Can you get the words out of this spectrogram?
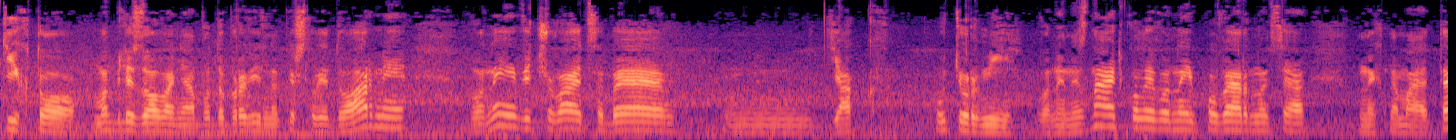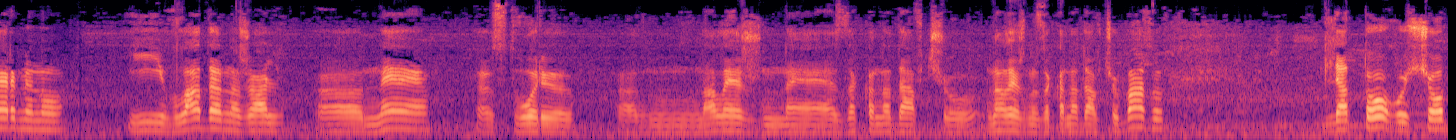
Ті, хто мобілізовані або добровільно пішли до армії, вони відчувають себе як у тюрмі. Вони не знають, коли вони повернуться, у них немає терміну. І влада, на жаль, е, не створює е, належне законодавчу, належну законодавчу базу для того, щоб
